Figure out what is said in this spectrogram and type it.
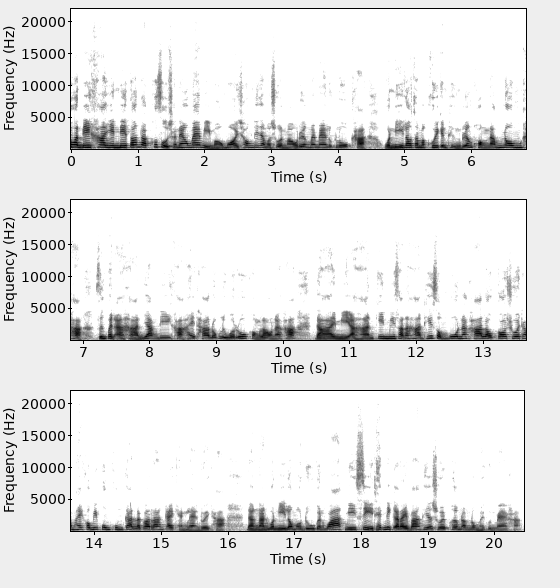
สวัสดีค่ะ ยินดีต้อนรับเข้าสู่ช anel แม่หมีเมาส์มอยช่องที่จะมาชวนเมาเรื่องแม่ๆลูกๆ ค่ะ วันนี้เราจะมาคุยกันถึงเรื่องของน้ำนมค่ะ ซึ่งเป็นอาหารอย่างดีค่ะ ให้ทารกหรือว่าลูกของเรานะคะ ได้มีอาหารกินมีสารอาหารที่สมบูรณ์นะคะแล้วก็ช่วยทำให้เขามีภูมิคุ้มกันแล้วก็ร่างกายแข็งแรงด้วยค่ะ ดังนั้นวันนี้เรามาดูกันว่ามี 4 เทคนิคอะไรบ้างที่จะช่วยเพิ่มน้ำนมให้คุณแม่ค่ะ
